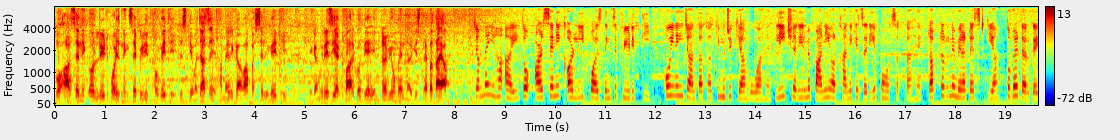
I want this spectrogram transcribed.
वो आर्सेनिक और लीड पॉइजनिंग से पीड़ित हो गई थी, जिसकी वजह से अमेरिका वापस चली गई थी। एक अंग्रेज़ी अखबार को दिए इंटरव्यू में नरगिस ने बताया जब मैं यहाँ आई तो आर्सेनिक और लीड पॉइजनिंग से पीड़ित थी। कोई नहीं जानता था कि मुझे क्या हुआ है। लीड शरीर में पानी और खाने के ज़रिए पहुँच सकता है। डॉक्टरों ने मेरा टेस्ट किया तो वह डर गए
